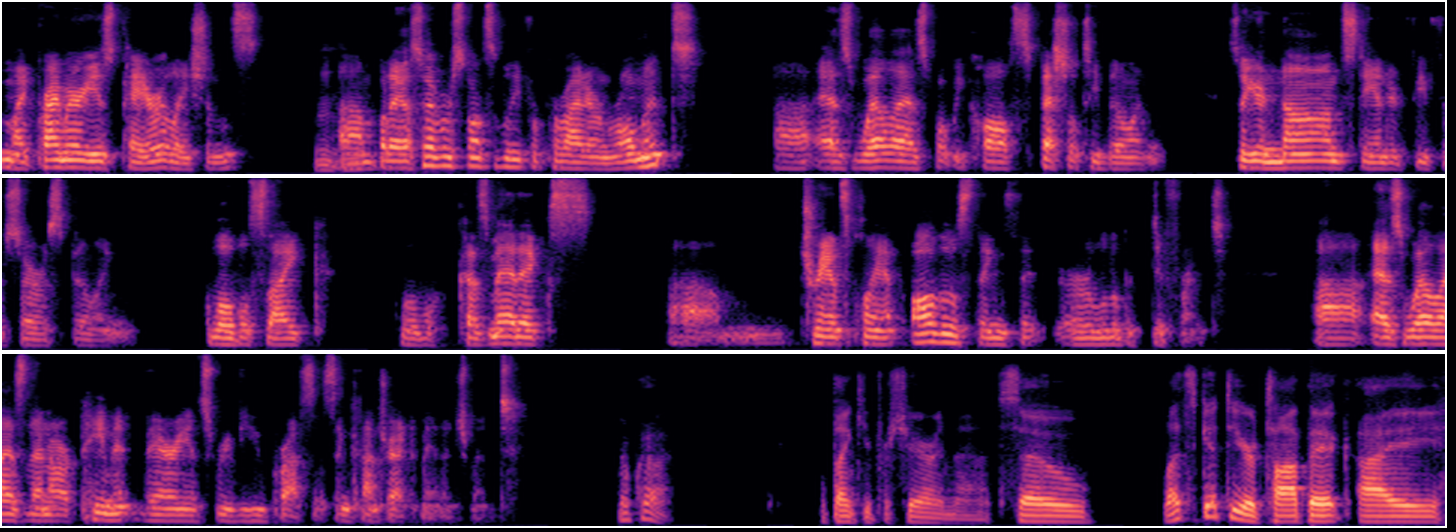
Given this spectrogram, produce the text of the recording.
my primary is payer relations, mm-hmm. um, but I also have responsibility for provider enrollment, uh, as well as what we call specialty billing. So your non-standard fee-for-service billing, global psych, global cosmetics, um, transplant, all those things that are a little bit different, uh, as well as then our payment variance review process and contract management. Okay. Well, thank you for sharing that. So let's get to your topic. I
